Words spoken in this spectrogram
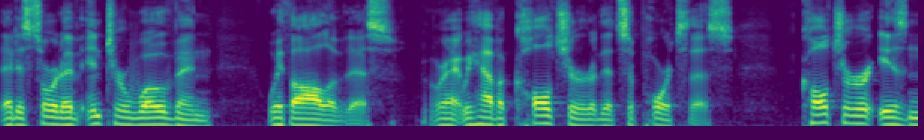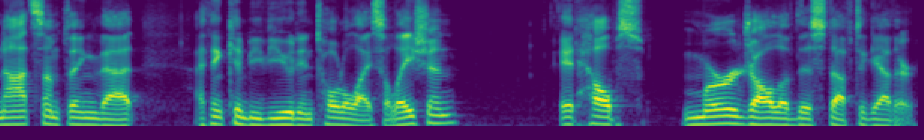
that is sort of interwoven with all of this, right? We have a culture that supports this. Culture is not something that I think can be viewed in total isolation. It helps merge all of this stuff together.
